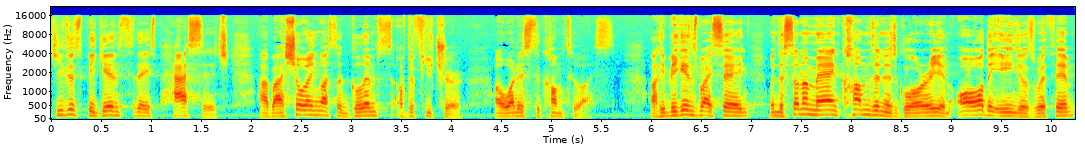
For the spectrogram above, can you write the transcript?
Jesus begins today's passage uh, by showing us a glimpse of the future, of what is to come to us. Uh, he begins by saying, When the Son of Man comes in his glory and all the angels with him,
